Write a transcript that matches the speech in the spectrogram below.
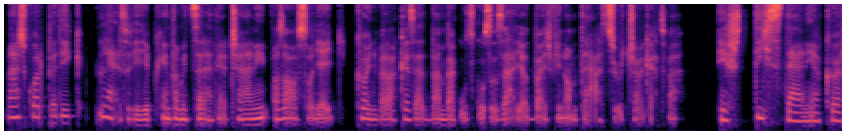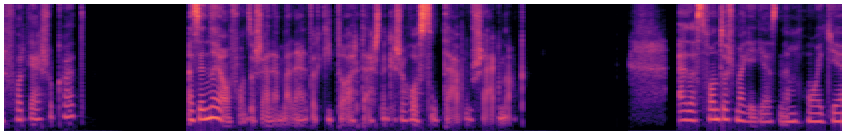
Máskor pedig lehet, hogy egyébként amit szeretnél csinálni, az az, hogy egy könyvvel a kezedben bekuckóz az ágyadba egy finom teát szőcsölgetve. És tisztelni a körforgásokat, ez egy nagyon fontos eleme lehet a kitartásnak és a hosszú távúságnak. Ez az fontos megjegyeznem, hogy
